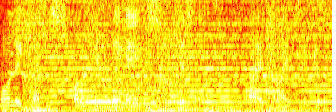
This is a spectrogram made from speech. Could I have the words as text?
More League Legends, other free-to-play games. Just say it. I try to do it,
